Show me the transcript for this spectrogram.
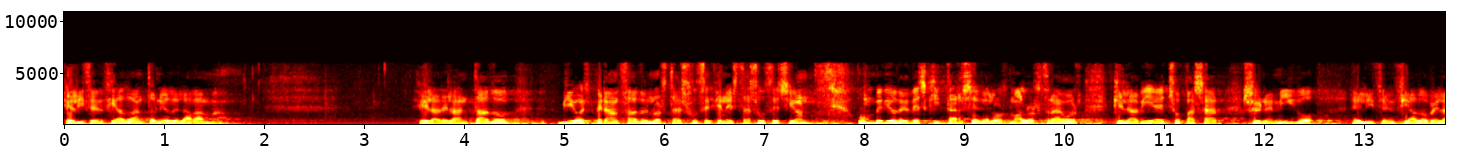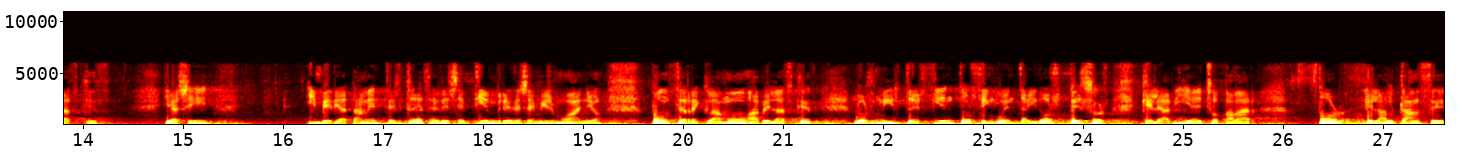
el licenciado Antonio de la Gama. El adelantado vio esperanzado en esta sucesión un medio de desquitarse de los malos tragos que le había hecho pasar su enemigo, el licenciado Velázquez. Y así Inmediatamente, el 13 de septiembre de ese mismo año, Ponce reclamó a Velázquez los 1.352 pesos que le había hecho pagar por el alcance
